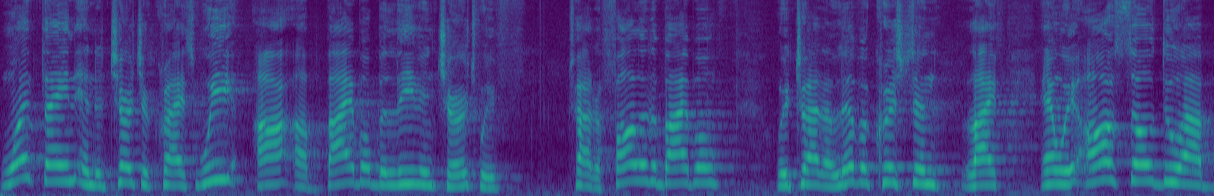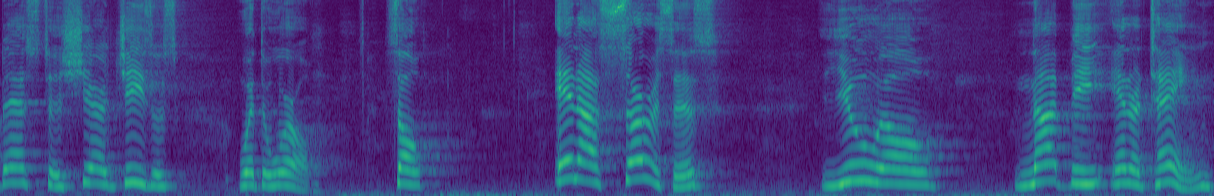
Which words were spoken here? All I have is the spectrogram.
one thing in the Church of Christ, we are a Bible believing church. We try to follow the Bible, we try to live a Christian life, and we also do our best to share Jesus with the world. So, in our services, you will not be entertained,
